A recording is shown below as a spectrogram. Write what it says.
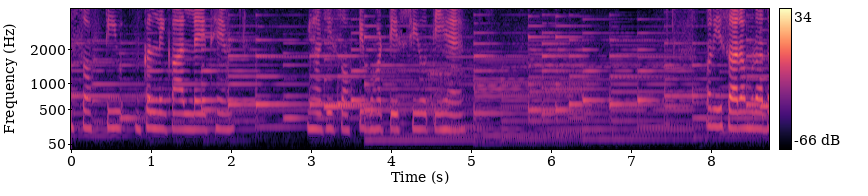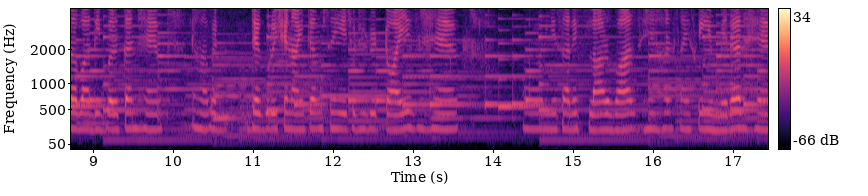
ये सॉफ्टी कल निकाल रहे थे। यहाँ की सॉफ्टी बहुत टेस्टी होती है। और ये सारा मुरादाबादी बर्तन है। यहाँ पे डेकोरेशन आइटम्स हैं, ये छोटे छोटे टॉयज़ हैं। और ये सारे फ्लावर वाज हैं, हर साइज़ के ये मिरर है।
